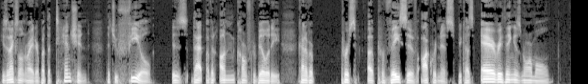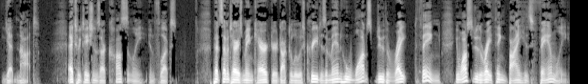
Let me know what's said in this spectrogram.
he's an excellent writer, but the tension that you feel is that of an uncomfortability, kind of a, pers- a pervasive awkwardness because everything is normal yet not. Expectations are constantly in flux. Pet Sematary's main character, Dr. Louis Creed, is a man who wants to do the right thing. He wants to do the right thing by his family,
